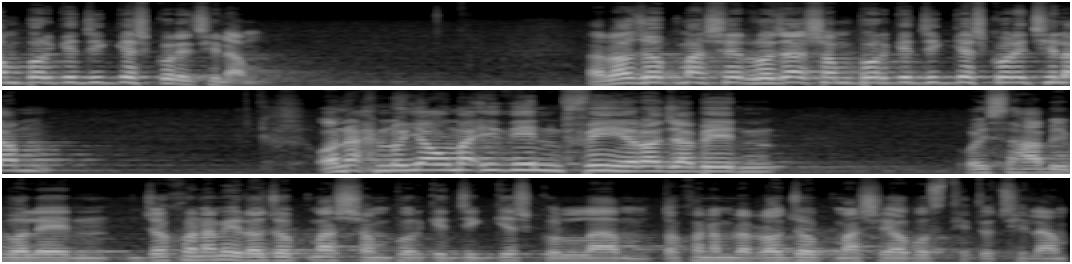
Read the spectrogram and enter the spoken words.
সম্পর্কে জিজ্ঞেস করেছিলাম। রজব মাসের রোজা সম্পর্কে জিজ্ঞেস করেছিলাম। ইদিন ফি রজাবিন। ওই সাহাবি বলেন, যখন আমি রজব মাস সম্পর্কে জিজ্ঞেস করলাম, তখন আমরা রজব মাসে অবস্থিত ছিলাম।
